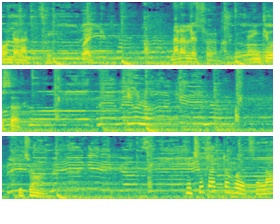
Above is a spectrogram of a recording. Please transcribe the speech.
ফোনটা রাখছি। রাইট ম্যানারলেস হয়ে না। থ্যাংক ইউ স্যার কি হলো কিছু না। কিছু তো একটা হয়েছে না?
